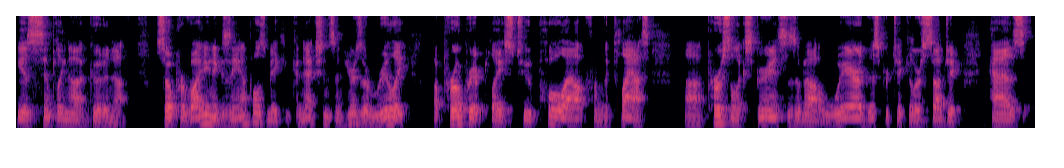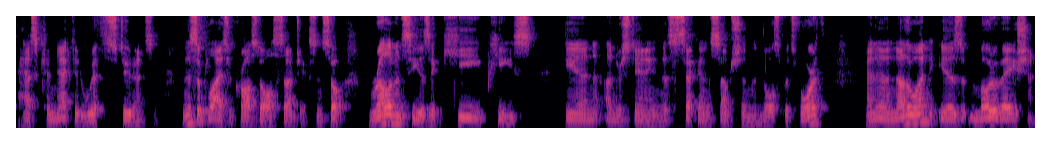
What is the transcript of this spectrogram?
is simply not good enough. So providing examples, making connections, and here's a really appropriate place to pull out from the class uh, personal experiences about where this particular subject has, has connected with students. And this applies across all subjects. And so relevancy is a key piece in understanding the second assumption that Knowles puts forth. And then another one is motivation.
